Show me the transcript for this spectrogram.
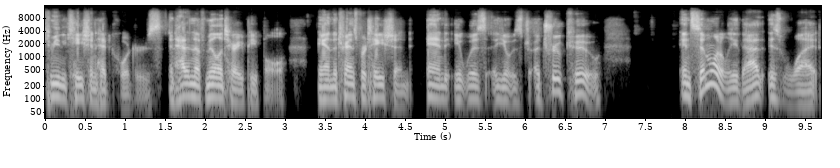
communication headquarters and had enough military people and the transportation, and it was you know it was a true coup. And similarly, that is what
